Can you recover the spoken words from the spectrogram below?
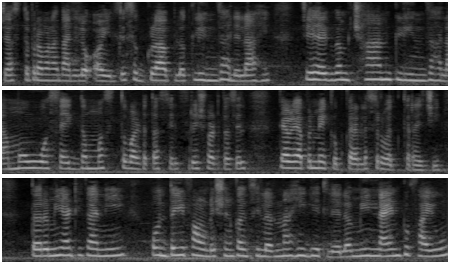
जास्त प्रमाणात आलेलं ऑइल ते सगळं आपलं क्लीन झालेलं आहे. चेहरा एकदम छान क्लीन झाला मऊ असा एकदम मस्त वाटत असेल फ्रेश वाटत असेल त्यावेळी आपण मेकअप करायला सुरुवात करायची. तर मी या ठिकाणी कोणतंही फाउंडेशन कन्सिलर नाही घेतलेलं. मी nine two five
